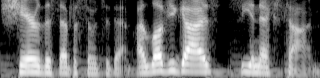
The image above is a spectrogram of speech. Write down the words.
share this episode to them. I love you guys. See you next time.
